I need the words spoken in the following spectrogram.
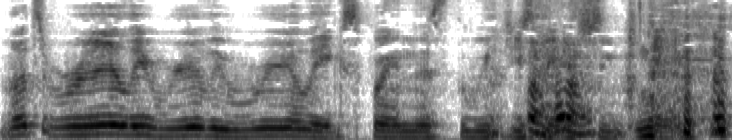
Let's really, really, really explain this Luigi's Mansion game.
